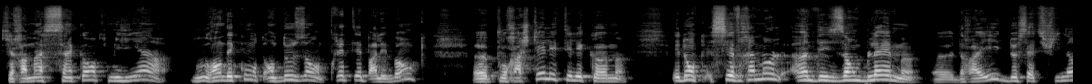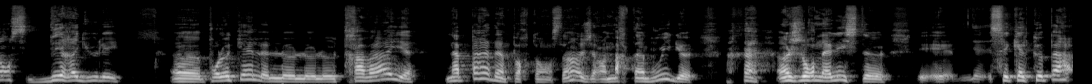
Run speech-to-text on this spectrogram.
qui ramasse 50 milliards, vous vous rendez compte, en deux ans, prêtés par les banques euh, pour acheter les télécoms. Et donc, c'est vraiment un des emblèmes, euh, Drahi, de cette finance dérégulée. Euh, pour lequel le, le, le travail n'a pas d'importance. Hein. un Martin Bouygues, un journaliste, euh, c'est quelque part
